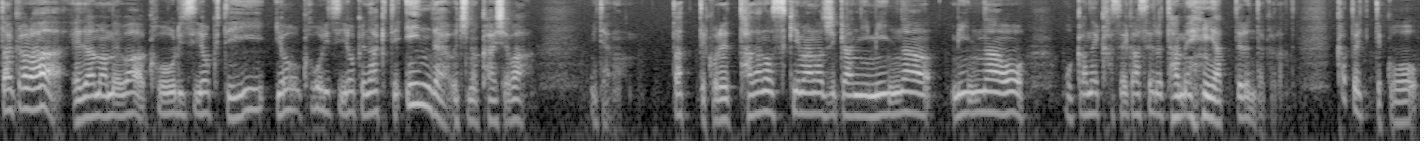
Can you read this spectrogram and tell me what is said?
だから枝豆は効率よくていいよ効率よくなくていいんだようちの会社は。みたいな。だってこれただの隙間の時間にみんなみんなをお金稼がせるためにやってるんだから。かといってこ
